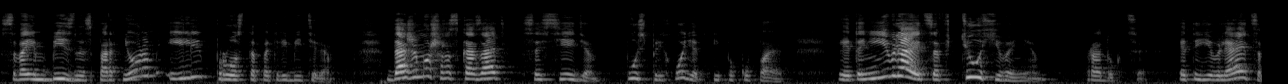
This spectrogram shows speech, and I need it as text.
своим бизнес-партнерам или просто потребителям. Даже можешь рассказать соседям, пусть приходят и покупают. Это не является втюхиванием продукции, это является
